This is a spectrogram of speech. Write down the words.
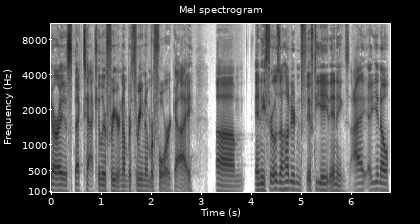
ERA is spectacular for your number three, number four guy. Um, and he throws 158 innings. I, uh, you know,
